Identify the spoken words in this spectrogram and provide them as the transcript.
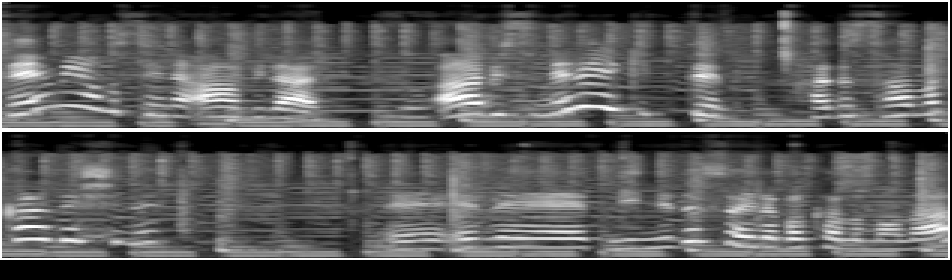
Sevmiyor mu seni abiler? Abisi nereye gittin? Hadi salla kardeşini. Ee, evet. Ninni de söyle bakalım ona.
